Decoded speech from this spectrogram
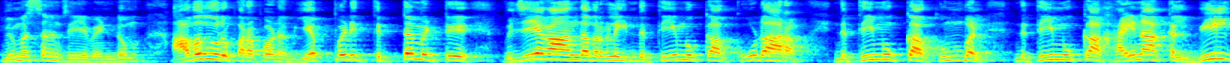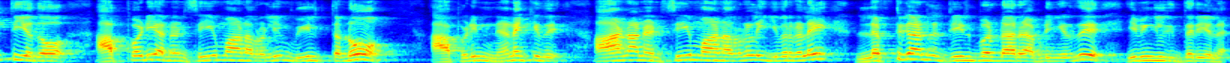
விமர்சனம் செய்ய வேண்டும். அவதூறு பரப்பணும். எப்படி திட்டமிட்டு விஜயகாந்த் அவர்களை இந்த திமுக கூடாரம் இந்த திமுக கும்பல் இந்த திமுக ஹைனாக்கள் வீழ்த்தியதோ அப்படி அண்ணன் சீமான் அவர்களையும் வீழ்த்தணும். அப்படின்னு நினைக்குது. ஆனா அண்ணன் சீமான் அவர்கள் இவர்களை லெஃப்ட் ஹேண்டில் டீல் பண்றாரு அப்படிங்கிறது இவங்களுக்கு தெரியல.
